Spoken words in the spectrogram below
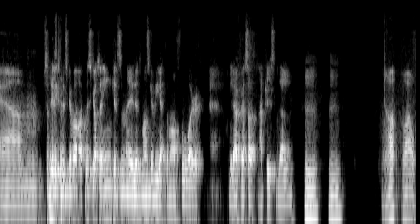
Um, så det, liksom, det, ska vara, det ska vara så enkelt som möjligt och man ska veta vad man får. Det är därför jag satt den här prismodellen. Mm, mm. Ja, wow.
